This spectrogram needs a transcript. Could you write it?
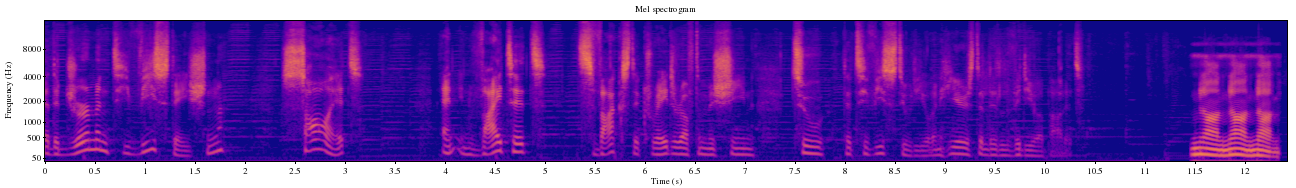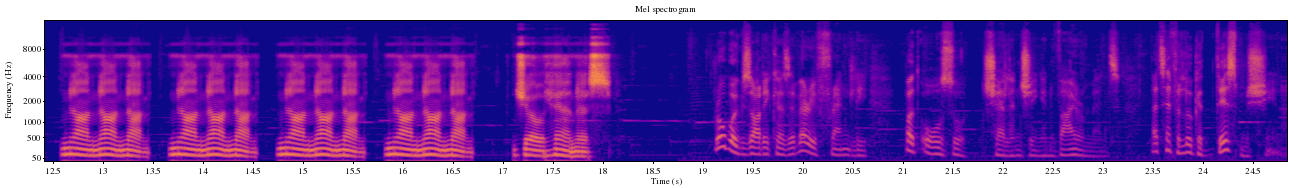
that the German TV station saw it and invited Zwax, the creator of the machine, to the TV studio. And here's the little video about it. Na na num, na na num, na na num, na na num, na na num. Johannes. Roboexotica is a very friendly but also challenging environment. Let's have a look at this machine.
